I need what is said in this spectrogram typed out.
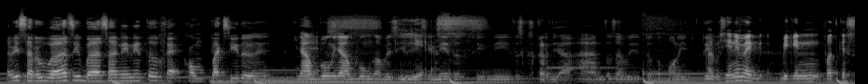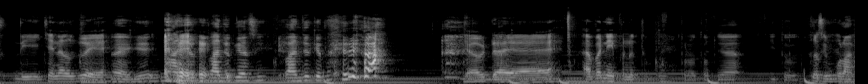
Tapi seru banget sih bahasan ini tuh kayak kompleks gitu. Nyambung-nyambung habis sini Yes. sini terus sini terus ke kerjaan terus habis itu ke politik. habis ini bikin podcast di channel gue ya Eh, lanjut lanjut gak sih? Lanjut kita. ya udah ya apa nih penutupnya Penutupnya itu kesimpulan.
